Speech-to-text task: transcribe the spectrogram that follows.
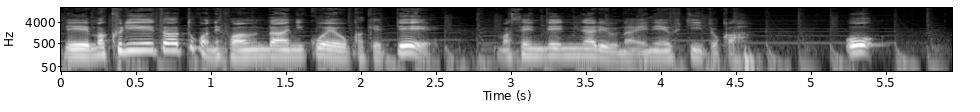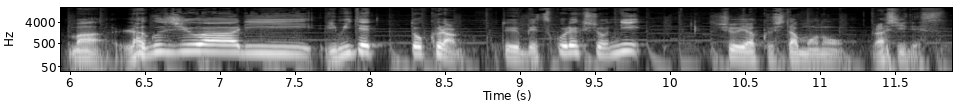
で、まあ、クリエイターとかねファウンダーに声をかけて、まあ、宣伝になるような NFT とかをまあラグジュアリーリミテッドクランという別コレクションに集約したものらしいです。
